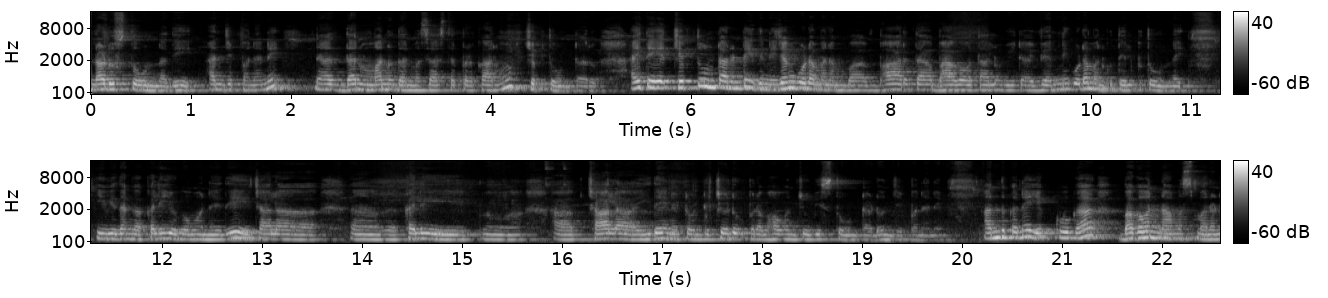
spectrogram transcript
నడుస్తూ ఉన్నది అని చెప్పనని ధర్మ మను ధర్మశాస్త్ర ప్రకారము చెప్తూ ఉంటారు. అయితే చెప్తూ ఉంటారంటే ఇది నిజం కూడా మనం భా- భారత భాగవతాలు వీటి ఇవన్నీ కూడా మనకు తెలుపుతూ ఉన్నాయి. ఈ విధంగా కలియుగం అనేది చాలా కలి చాలా ఇదైనటువంటి చెడు ప్రభావం చూపిస్తూ ఉంటాడు అని చెప్పనని. అందుకనే ఎక్కువగా భగవన్ నామస్మరణ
